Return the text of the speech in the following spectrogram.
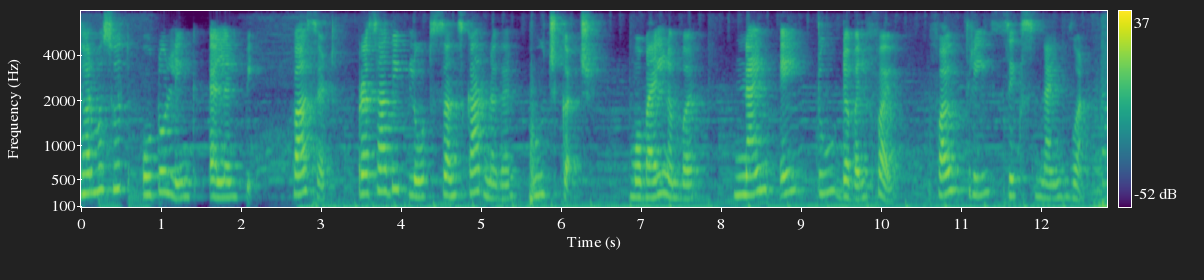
Dharmasut auto link LLP. બાસઠ Prasadi plot Sanskarnagar Bhuj Kutch. Mobile number nine eight two double five five three six nine one.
